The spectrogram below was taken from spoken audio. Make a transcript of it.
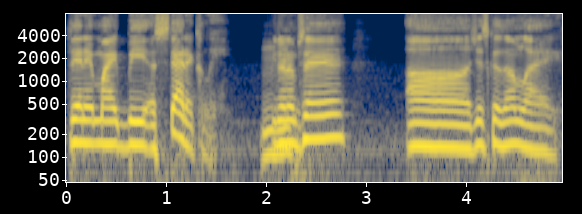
than it might be aesthetically. You know what I'm saying? Uh, just because I'm like,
